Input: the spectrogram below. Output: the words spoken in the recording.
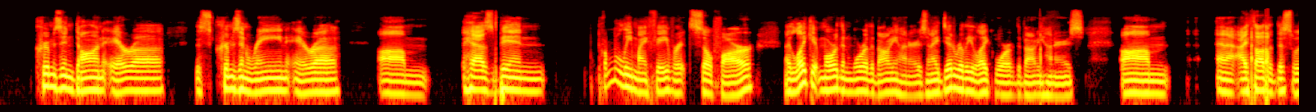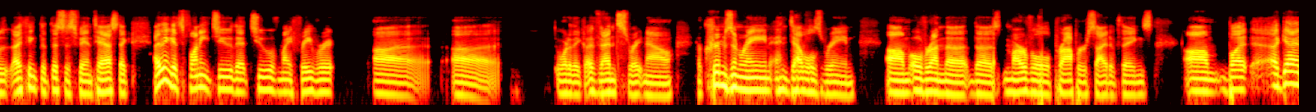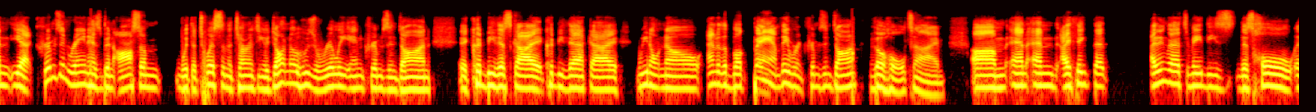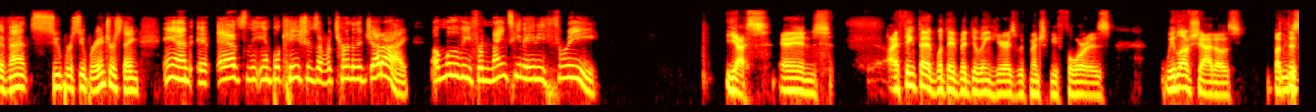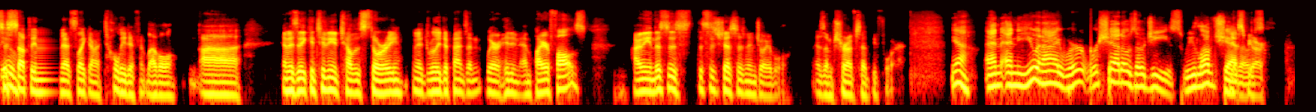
Crimson Dawn era, this Crimson Rain era um, has been probably my favorite so far. I like it more than War of the Bounty Hunters, and I did really like War of the Bounty Hunters. Um, and I, thought that this was, I think that this is fantastic. I think it's funny too that two of my favorite, uh, uh, what are they events right now are Crimson Rain and Devil's Rain um, over on the the Marvel proper side of things. Um, but again, yeah, Crimson Rain has been awesome with the twists and the turns. You don't know who's really in Crimson Dawn. It could be this guy, it could be that guy. We don't know. End of the book, bam, they were in Crimson Dawn the whole time. Um, and and I think that I think that's made these this whole event super super interesting, and it adds to the implications of Return of the Jedi, a movie from 1983. Yes, and I think that what they've been doing here, as we've mentioned before, is we love shadows, but this is something that's like on a totally different level. Uh, and as they continue to tell the story, and it really depends on where Hidden Empire falls. I mean, this is this is just as enjoyable as I'm sure I've said before. Yeah, and and you and I we're we're Shadows OGs. We loved Shadows. Yes, we are.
